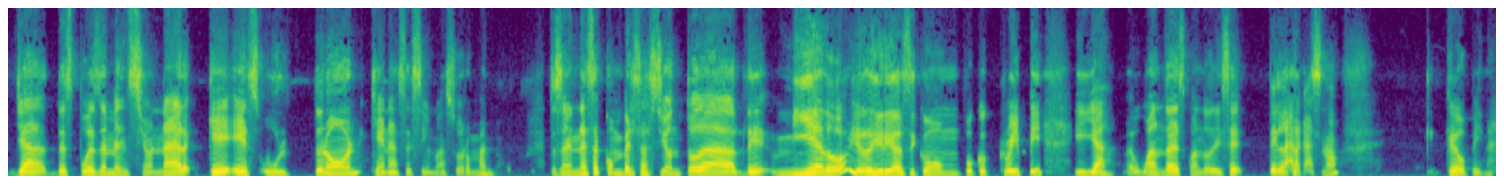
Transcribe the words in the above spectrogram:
ya después de mencionar que es Ultron quien asesinó a su hermano. Entonces, en esa conversación toda de miedo, yo diría así como un poco creepy, y ya, Wanda es cuando dice, te largas, ¿no? ¿Qué, qué opinan?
